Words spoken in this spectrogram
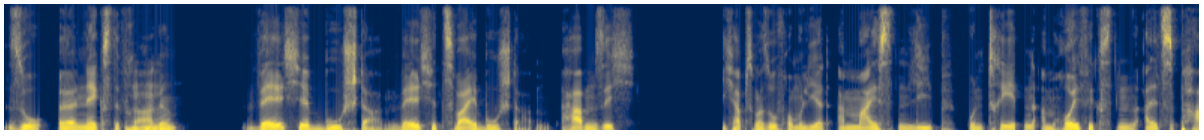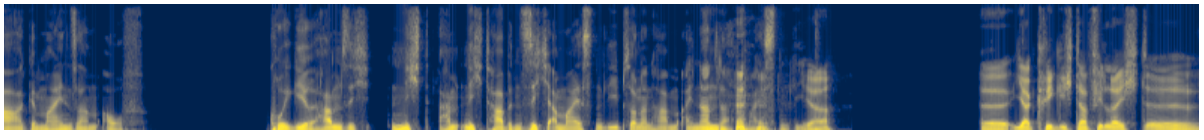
So, äh, nächste Frage. Welche Buchstaben, welche zwei Buchstaben haben sich, ich habe es mal so formuliert, am meisten lieb und treten am häufigsten als Paar gemeinsam auf? Korrigiere, haben sich nicht, haben, nicht haben sich am meisten lieb, sondern haben einander am meisten lieb. ja. Äh, ja, kriege ich da vielleicht äh,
